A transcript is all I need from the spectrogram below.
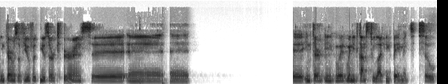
in terms of user experience uh, uh, uh, in term in, when it comes to Lightning payments. So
